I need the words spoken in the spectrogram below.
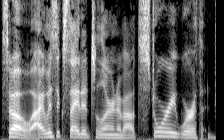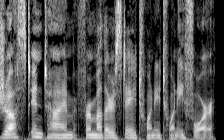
So I was excited to learn about Storyworth just in time for Mother's Day 2024.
